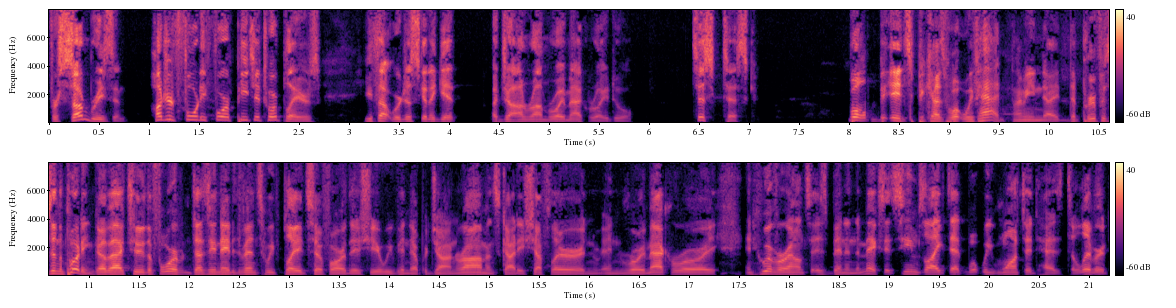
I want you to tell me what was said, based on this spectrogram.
for some reason, 144 PGA Tour players, you thought we're just going to get a Jon Rahm Rory McIlroy duel. Tisk tisk. Well, it's because what we've had. I mean, uh, the proof is in the pudding. Go back to the four designated events we've played so far this year. We've ended up with Jon Rahm and Scottie Scheffler and, and Rory McIlroy and whoever else has been in the mix. It seems like that what we wanted has delivered.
